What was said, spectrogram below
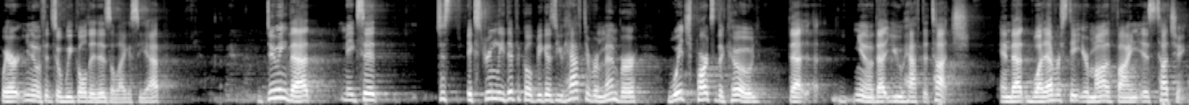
Where, you know, if it's a week old, it is a legacy app. Doing that makes it just extremely difficult because you have to remember which parts of the code that, you know, that you have to touch and that whatever state you're modifying is touching.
